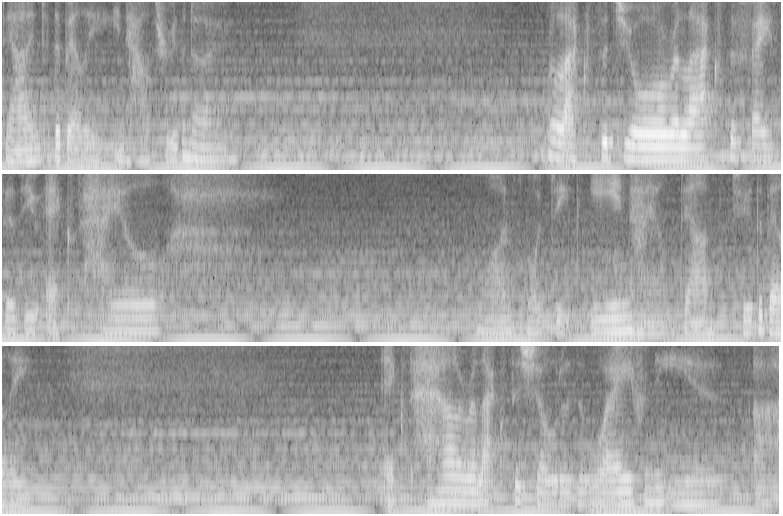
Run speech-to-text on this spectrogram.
down into the belly. Inhale through the nose. Relax the jaw, relax the face as you exhale. once more deep inhale down to the belly. Exhale, relax the shoulders away from the ears. Ah.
